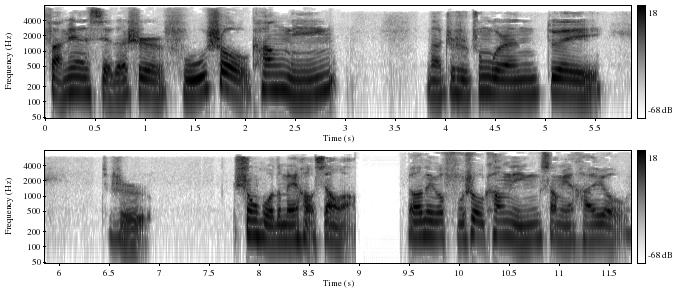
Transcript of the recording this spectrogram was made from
反面写的是福寿康宁，那这是中国人对就是生活的美好向往。然后那个福寿康宁上面还有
